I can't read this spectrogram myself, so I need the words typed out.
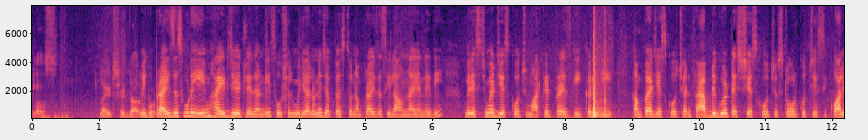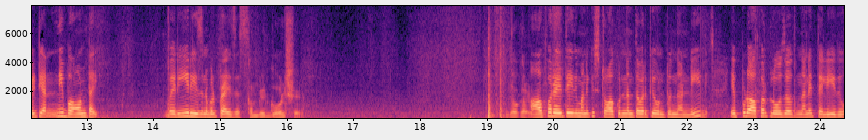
ఇలా వస్తుంది. లైట్ షేడ్ మీకు ప్రైజెస్ కూడా ఏం హైడ్ చేయట్లేదండి. సోషల్ మీడియాలోనే చెప్పేస్తున్నాం ప్రైజెస్ ఇలా ఉన్నాయి అనేది. మీరు ఎస్టిమేట్ చేసుకోవచ్చు మార్కెట్ ప్రైస్కి ఇక్కడికి కంపేర్ చేసుకోవచ్చు. అండ్ ఫ్యాబ్రిక్ కూడా టెస్ట్ చేసుకోవచ్చు స్టోర్కి వచ్చేసి. క్వాలిటీ అన్నీ బాగుంటాయి. Very reasonable prices complete gold shade offer అయితే ఇది మనకి స్టాక్ ఉన్నంత వరకే ఉంటుందండి. ఎప్పుడు ఆఫర్ క్లోజ్ అవుతుందనే తెలియదు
